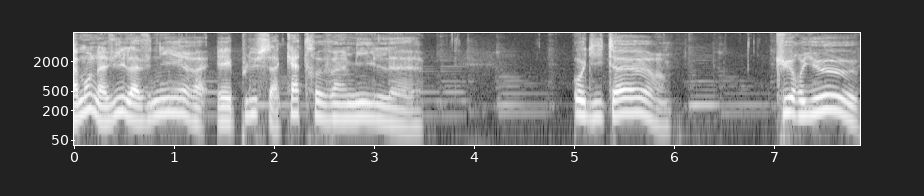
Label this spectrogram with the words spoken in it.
À mon avis, l'avenir est plus à 80 000 euh, auditeurs curieux,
